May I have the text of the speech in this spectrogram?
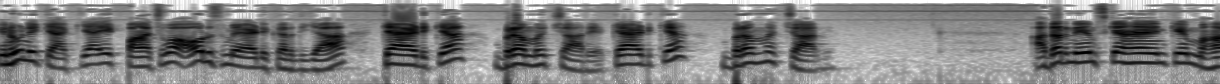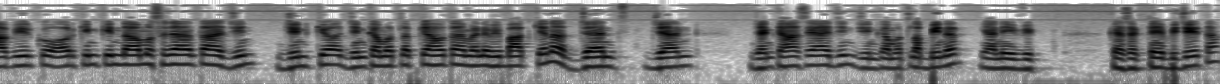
इन्होंने क्या किया? एक पांचवा और उसमें ऐड कर दिया। क्या ऐड किया? ब्रह्मचार्य। क्या ऐड किया? ब्रह्मचार्य। अदर नेम्स क्या हैं इनके? महावीर को और किन किन नामों से जाना है जिन जिनका जिनका मतलब क्या होता है? मैंने भी बात किया ना। जैन जैन जैन कहाँ से आया? जिन, जिनका मतलब बिनर, यानी कह सकते हैं विजेता।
